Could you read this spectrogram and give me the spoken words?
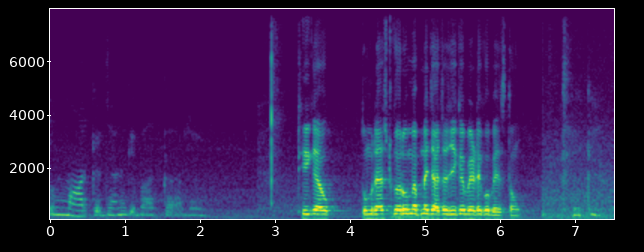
तुम मार्केट जाने की बात कर रहे हो। ठीक है तुम रेस्ट करो मैं अपने चाचा जी के बेटे को भेजता हूँ। ठीक है।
